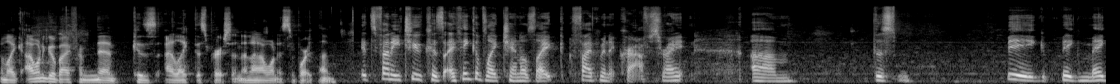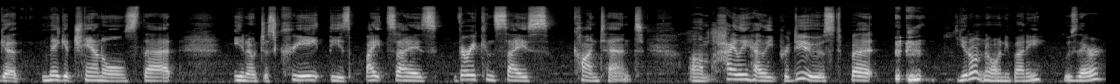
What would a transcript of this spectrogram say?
I'm like, I want to go buy from them because I like this person and I want to support them. It's funny too because I think of like channels like Five Minute Crafts, right? Um, this big, big mega mega channels that you know just create these bite size, very concise content, um, highly highly produced, but you don't know anybody who's there.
